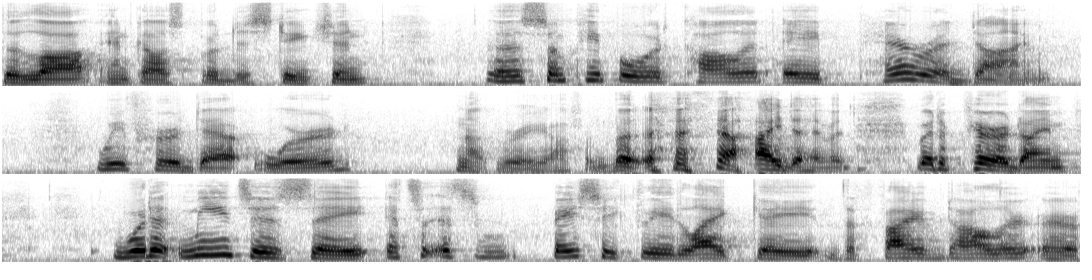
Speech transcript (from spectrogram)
the law and gospel distinction? Uh, some people would call it a paradigm. We've heard that word not very often, but I haven't. But a paradigm, what it means is a, it's, it's basically like a, the $5 or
